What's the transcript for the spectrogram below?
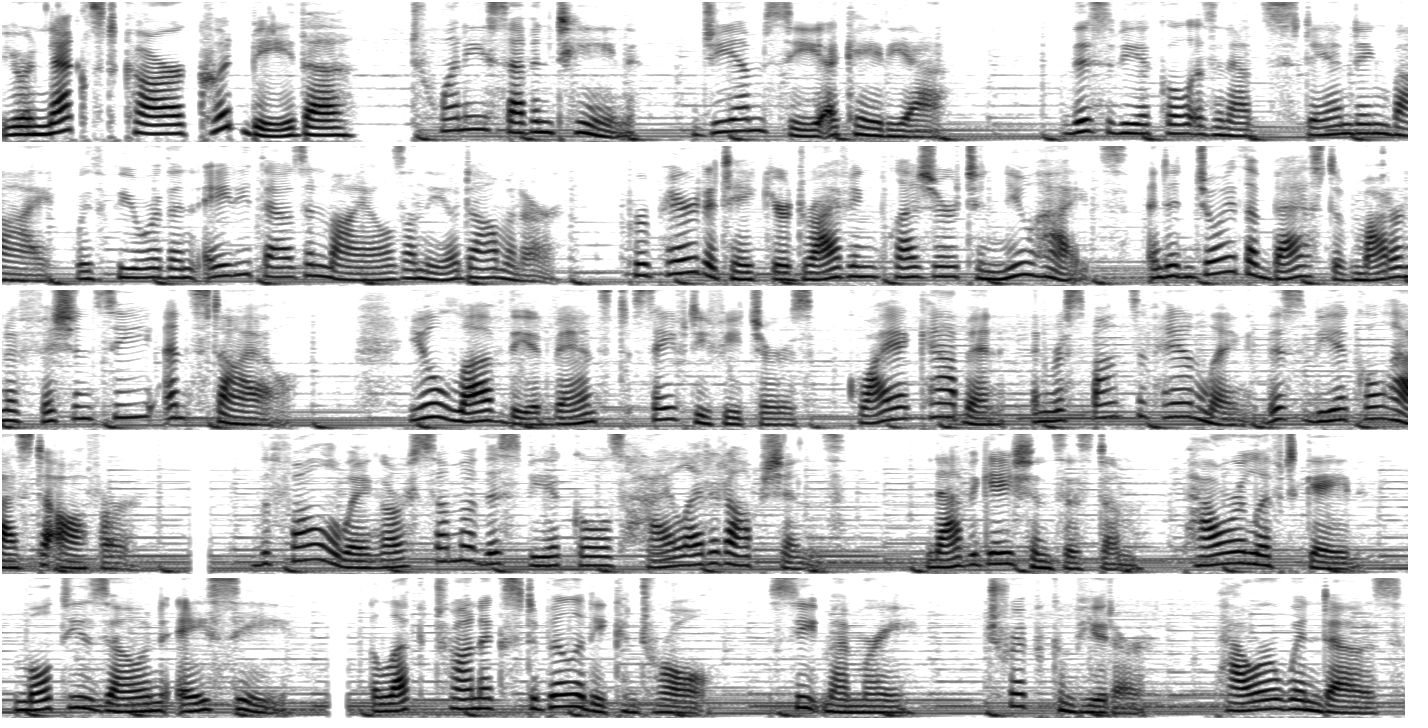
Your next car could be the 2017 GMC Acadia. This vehicle is an outstanding buy with fewer than 80,000 miles on the odometer. Prepare to take your driving pleasure to new heights and enjoy the best of modern efficiency and style. You'll love the advanced safety features, quiet cabin, and responsive handling this vehicle has to offer. The following are some of this vehicle's highlighted options. Navigation system, power liftgate, multi-zone AC, electronic stability control, seat memory, trip computer, power windows,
